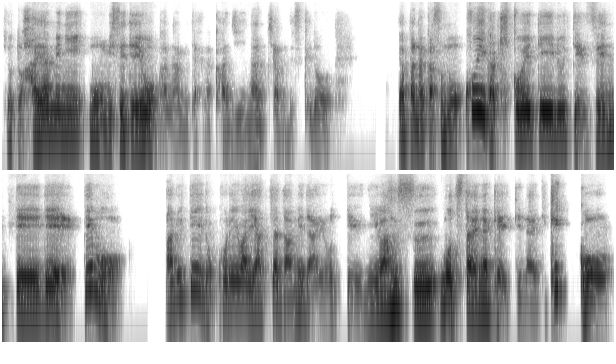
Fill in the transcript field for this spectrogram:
ちょっと早めにもうお店出ようかなみたいな感じになっちゃうんですけど、やっぱなんかその声が聞こえているっていう前提で、でもある程度これはやっちゃダメだよっていうニュアンスも伝えなきゃいけないって結構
